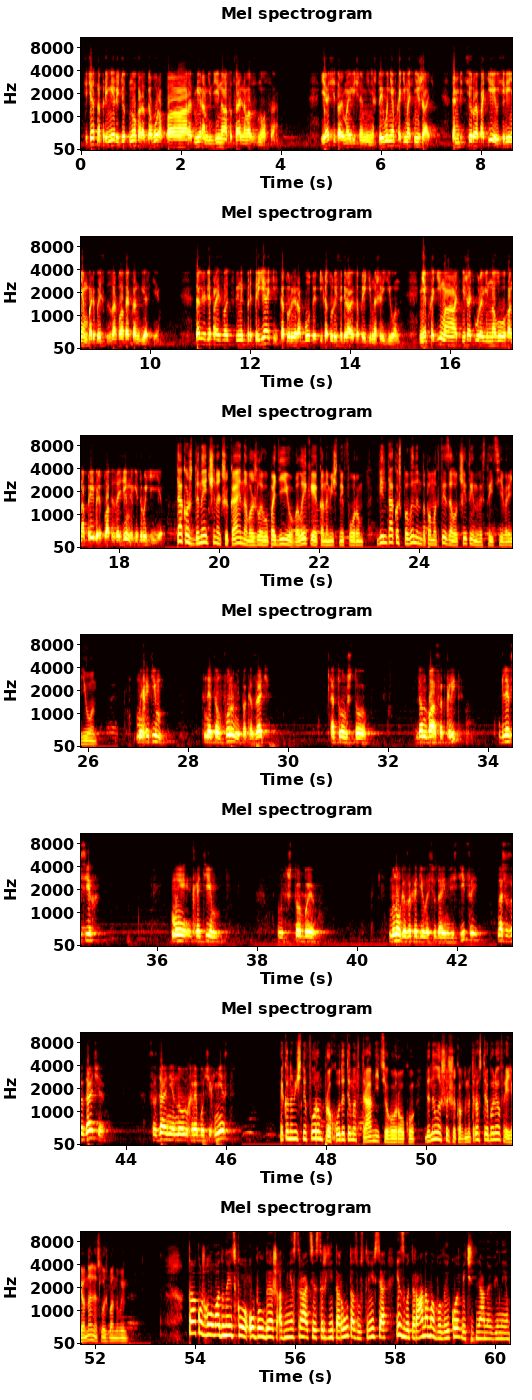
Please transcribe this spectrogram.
Сейчас, например, идет много разговоров по размерам единого социального взноса. Я считаю, мое личное мнение, что его необходимо снижать, компенсируя потери усилением борьбы с зарплатой в конверте. Также для производственных предприятий, которые работают и которые собираются прийти в наш регион, необходимо снижать уровень налога на прибыль, платы за землю и другие. Також Донеччина чекає на важливу подію великий економічний форум. Він також повинен допомогти залучити інвестиції в регіон. Мы хотим на этом форуме показать о том, что Донбасс открыт для всех. Мы хотим, вот, чтобы много заходило сюда инвестиций. Наша задача – создание новых рабочих мест – Економічний форум проходитиме в травні цього року. Данило Ширшиков, Дмитро Стрибольов, регіональна служба новин. Також голова Донецької облдержадміністрації Сергій Тарута зустрівся із ветеранами Великої вітчизняної війни.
